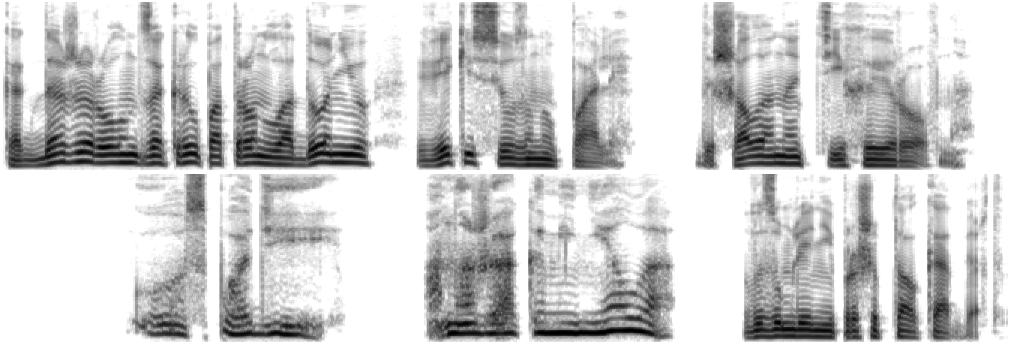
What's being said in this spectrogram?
Когда же Роланд закрыл патрон ладонью, веки Сьюзан упали. Дышала она тихо и ровно. «Господи, она же окаменела!» — в изумлении прошептал Кадберт.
